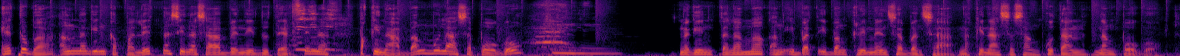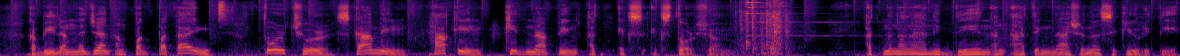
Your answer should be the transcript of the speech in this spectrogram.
Ito ba ang naging kapalit na sinasabi ni Duterte na pakinabang mula sa Pogo? Naging talamak ang iba't ibang krimen sa bansa na kinasasangkutan ng Pogo. Kabilang na dyan ang pagpatay, torture, scamming, hacking, kidnapping at ex- extortion. At nanganganib din ang ating national security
